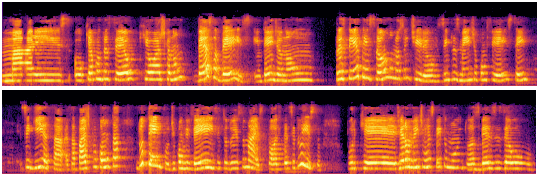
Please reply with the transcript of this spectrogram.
Mas o que aconteceu que eu acho que eu não. Dessa vez, entende? Eu não prestei atenção no meu sentir. Eu simplesmente eu confiei sem seguir essa, essa parte por conta do tempo de convivência e tudo isso mais. Pode ter sido isso porque geralmente eu respeito muito. Às vezes eu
